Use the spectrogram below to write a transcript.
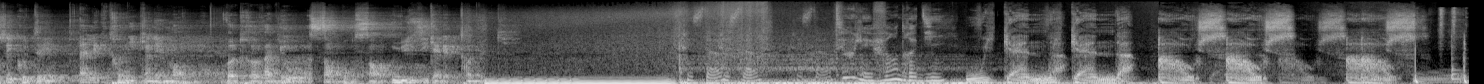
Vous écoutez Electronique Élément, votre radio 100% musique électronique. Christophe, Christophe, Christophe. Tous les vendredis. Weekend, weekend, house, house, house, house.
